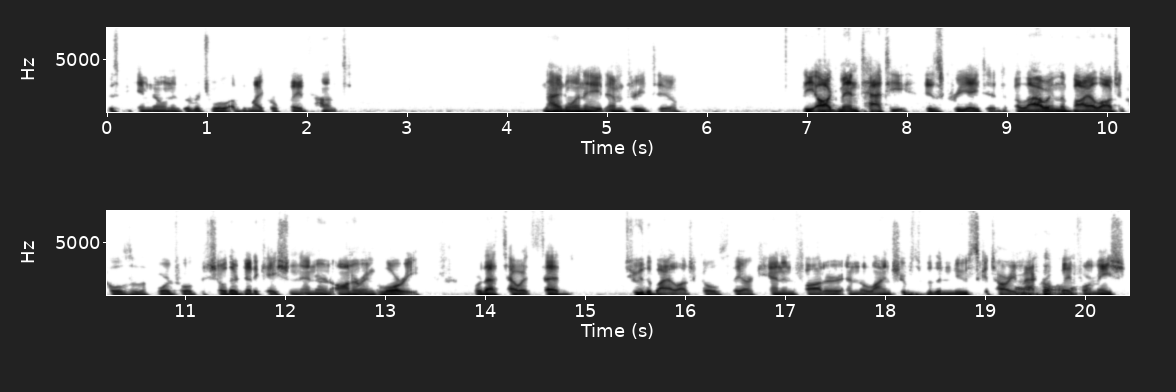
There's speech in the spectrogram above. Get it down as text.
This became known as the ritual of the microclades hunt. 918 M32. The Augmentati is created, allowing the biologicals of the Forge World to show their dedication and earn honor and glory, or that's how it's said to the biologicals. They are cannon fodder and the line troops for the new Skitarii oh. macroclade formation.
